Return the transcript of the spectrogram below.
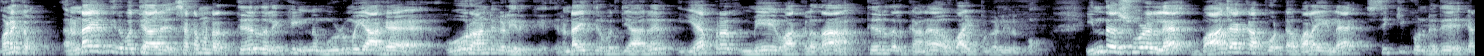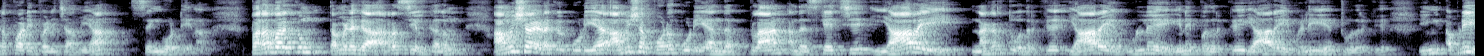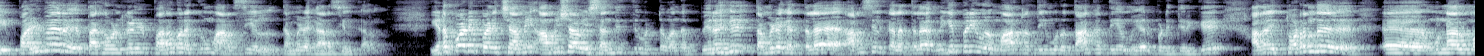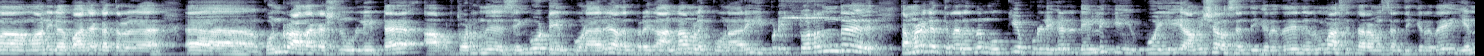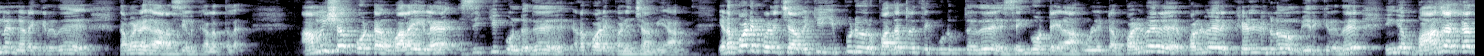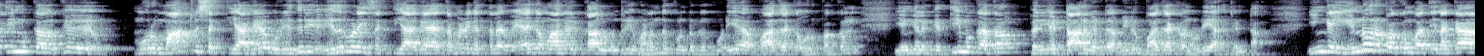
வணக்கம். ரெண்டாயிரத்தி இருபத்தி ஆறு சட்டமன்ற தேர்தலுக்கு இன்னும் முழுமையாக ஓராண்டுகள் இருக்குது ரெண்டாயிரத்தி இருபத்தி ஆறு ஏப்ரல் மே வாக்கில் தான் தேர்தலுக்கான வாய்ப்புகள் இருக்கும். இந்த சூழலில் பாஜக போட்ட வலையில் சிக்கி கொண்டது எடப்பாடி பழனிசாமியா செங்கோட்டையனா? பரபரக்கும் தமிழக அரசியல் களம். அமித்ஷா எடுக்கக்கூடிய அமித்ஷா போடக்கூடிய அந்த பிளான் அந்த ஸ்கெட்சு யாரை நகர்த்துவதற்கு யாரை உள்ளே இணைப்பதற்கு யாரை வெளியேற்றுவதற்கு? இங் அப்படி பல்வேறு தகவல்கள் பரபரக்கும் அரசியல் தமிழக அரசியல் களம். எடப்பாடி பழனிசாமி அமித்ஷாவை சந்தித்து விட்டு வந்த பிறகு தமிழகத்தில் அரசியல் களத்தில் மிகப்பெரிய ஒரு மாற்றத்தையும் ஒரு தாக்கத்தையும் ஏற்படுத்தியிருக்கு. அதனை தொடர்ந்து முன்னாள் மா மாநில பாஜக தலைவர் பொன் ராதாகிருஷ்ணன் உள்ளிட்ட அப்புறம் தொடர்ந்து செங்கோட்டையன் போனார் அதன் பிறகு அண்ணாமலை போனார். இப்படி தொடர்ந்து தமிழகத்திலிருந்து முக்கிய புள்ளிகள் டெல்லிக்கு போய் அமித்ஷாவை சந்திக்கிறது நிர்மலா சீதாராமன் சந்திக்கிறது என்ன நடக்கிறது தமிழக அரசியல் களத்தில்? அமித்ஷா போட்ட வலையில் சிக்கி கொண்டது எடப்பாடி பழனிசாமியா எடப்பாடி பழனிசாமிக்கு இப்படி ஒரு பதற்றத்தை கொடுத்தது செங்கோட்டையனா? உள்ளிட்ட பல்வேறு பல்வேறு கேள்விகளும் இருக்கிறது. இங்கே பாஜக திமுகவுக்கு ஒரு மாற்று சக்தியாக ஒரு எதிர் எதிர்வினை சக்தியாக தமிழகத்தில் வேகமாக கால் ஊன்றி வளர்ந்து கொண்டிருக்கக்கூடிய பாஜக ஒரு பக்கம். எங்களுக்கு திமுக தான் பெரிய டார்கெட் அப்படின்னு பாஜகனுடைய அஜெண்டா. இங்கே இன்னொரு பக்கம் பார்த்தீங்கன்னாக்கா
